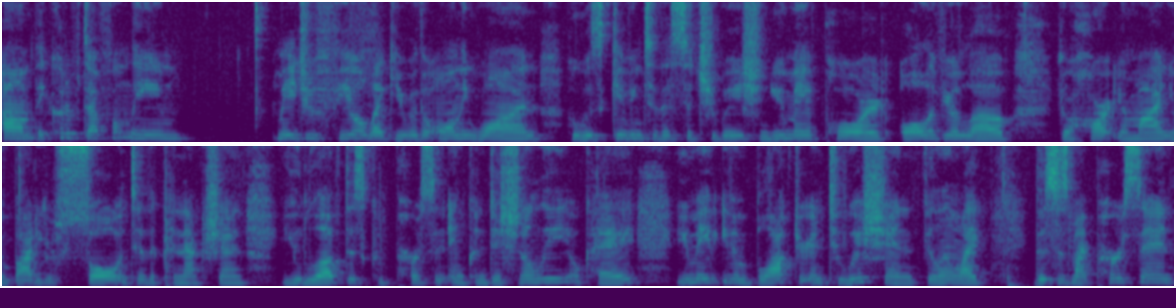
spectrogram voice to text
Um, they could have definitely made you feel like you were the only one who was giving to this situation. You may have poured all of your love, your heart, your mind, your body, your soul into the connection. You love this person unconditionally, okay? You may have even blocked your intuition, feeling like this is my person,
